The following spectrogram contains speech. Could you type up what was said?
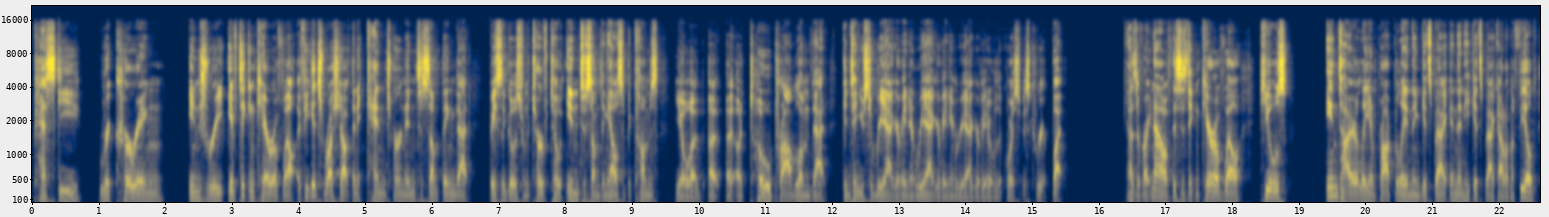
pesky, recurring injury if taken care of well. If he gets rushed out, then it can turn into something that basically goes from turf toe into something else. It becomes, you know, a, a, a toe problem that continues to re-aggravate and re-aggravate and re-aggravate over the course of his career. But as of right now, if this is taken care of well, heals entirely and properly and then gets back and then he gets back out on the field.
